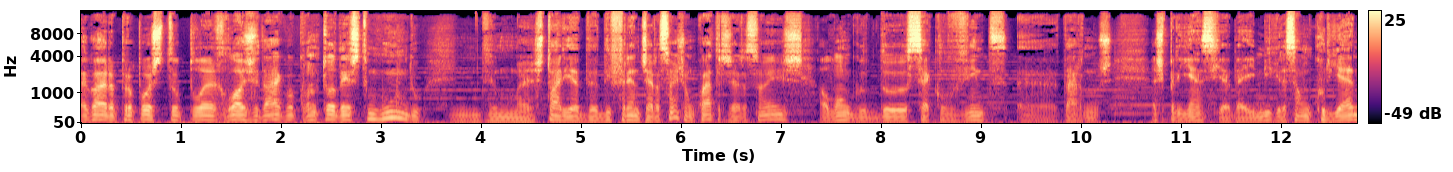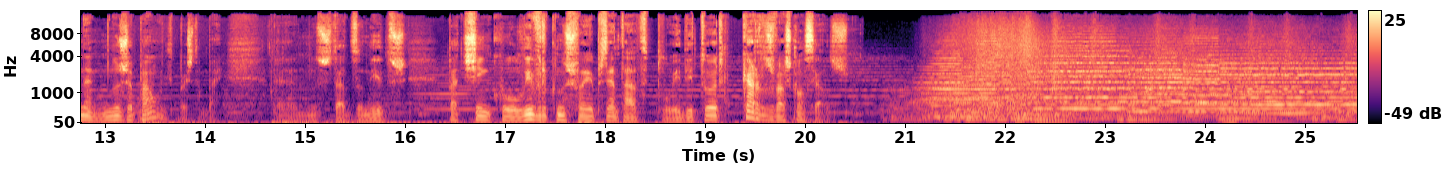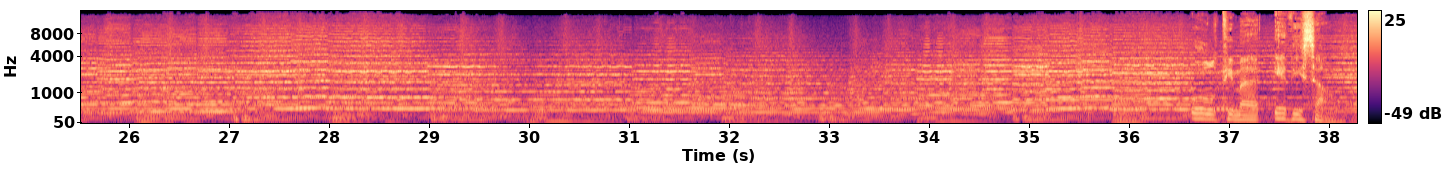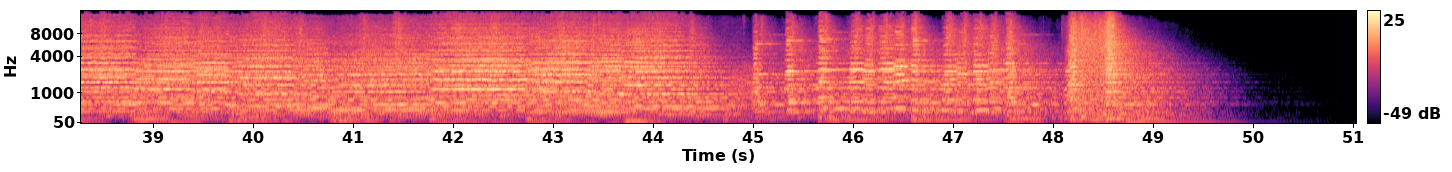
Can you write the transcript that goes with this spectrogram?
agora proposto pela Relógio d'Água, com todo este mundo de uma história de diferentes gerações, são quatro gerações, ao longo do século XX, dar-nos a experiência da imigração coreana no Japão e depois também eh, nos Estados Unidos. Pachinko, o livro que nos foi apresentado pelo editor Carlos Vasconcelos. Última edição.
